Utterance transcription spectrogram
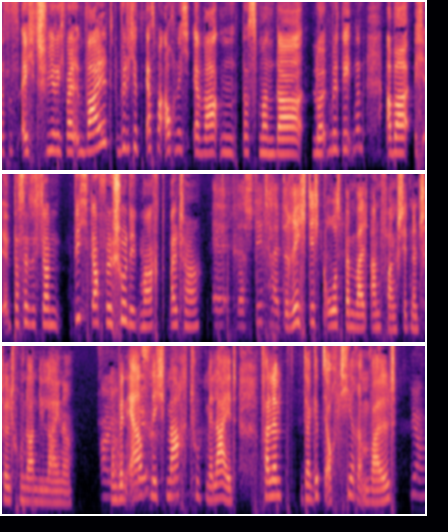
das ist echt schwierig, weil im Wald würde ich jetzt erstmal auch nicht erwarten, dass man da Leuten begegnet, aber ich, dass er sich dann dich dafür schuldig macht, Alter. Äh, das steht halt richtig groß beim Waldanfang, steht ein Schild Hunde an die Leine. Ah, ja, Und wenn er es okay. nicht macht, tut mir leid. Vor allem, da gibt's ja auch Tiere im Wald. Ja,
